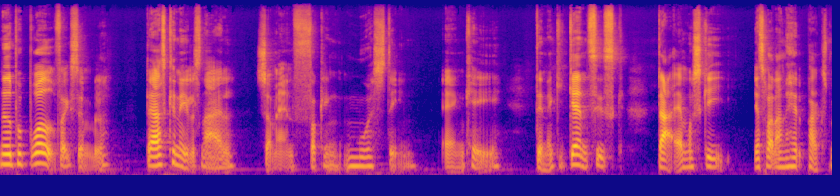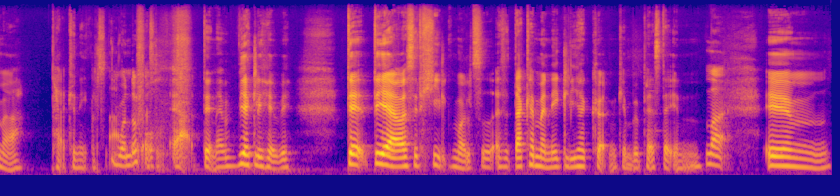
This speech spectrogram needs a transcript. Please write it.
Nede på brød for eksempel, deres kanelsnegle, som er en fucking mursten af en kage. Den er gigantisk. Der er måske, jeg tror, der er en halv pakke smør per kanelsnegle. Wonderful. Altså, ja, den er virkelig heavy. Det, det er også et helt måltid. Altså, der kan man ikke lige have kørt en kæmpe pasta inden. Nej. Øhm,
